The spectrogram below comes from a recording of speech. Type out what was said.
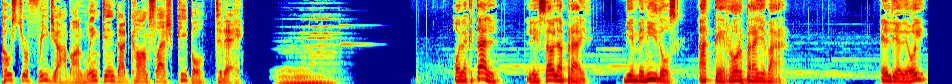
Post your free job on linkedin.com/people slash people today. Hola, ¿qué tal? Les habla Pride. Bienvenidos a Terror para Llevar. El día de hoy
